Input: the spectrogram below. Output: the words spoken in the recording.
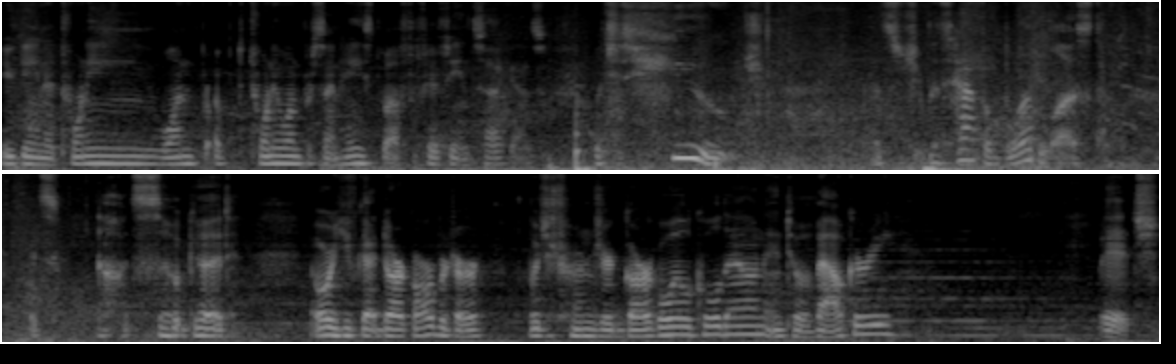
you gain a 21 up to 21% haste buff for 15 seconds, which is huge. That's that's half a bloodlust. It's oh, it's so good. Or you've got Dark Arbiter, which turns your gargoyle cooldown into a Valkyrie, which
